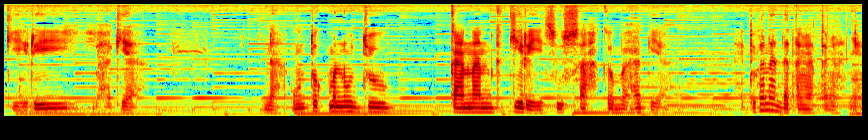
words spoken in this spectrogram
kiri bahagia. Nah untuk menuju kanan ke kiri susah ke bahagia nah itu kan ada tengah-tengahnya.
